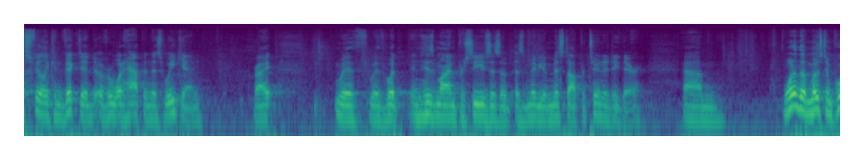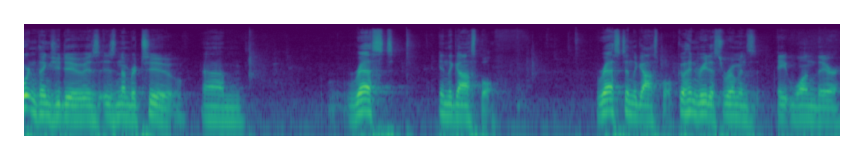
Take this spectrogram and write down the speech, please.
feeling convicted over what happened this weekend, right? With, with what in his mind perceives as, a, as maybe a missed opportunity there. Um, one of the most important things you do is, is number two um, rest in the gospel. Rest in the gospel. Go ahead and read us Romans 8 1 there,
